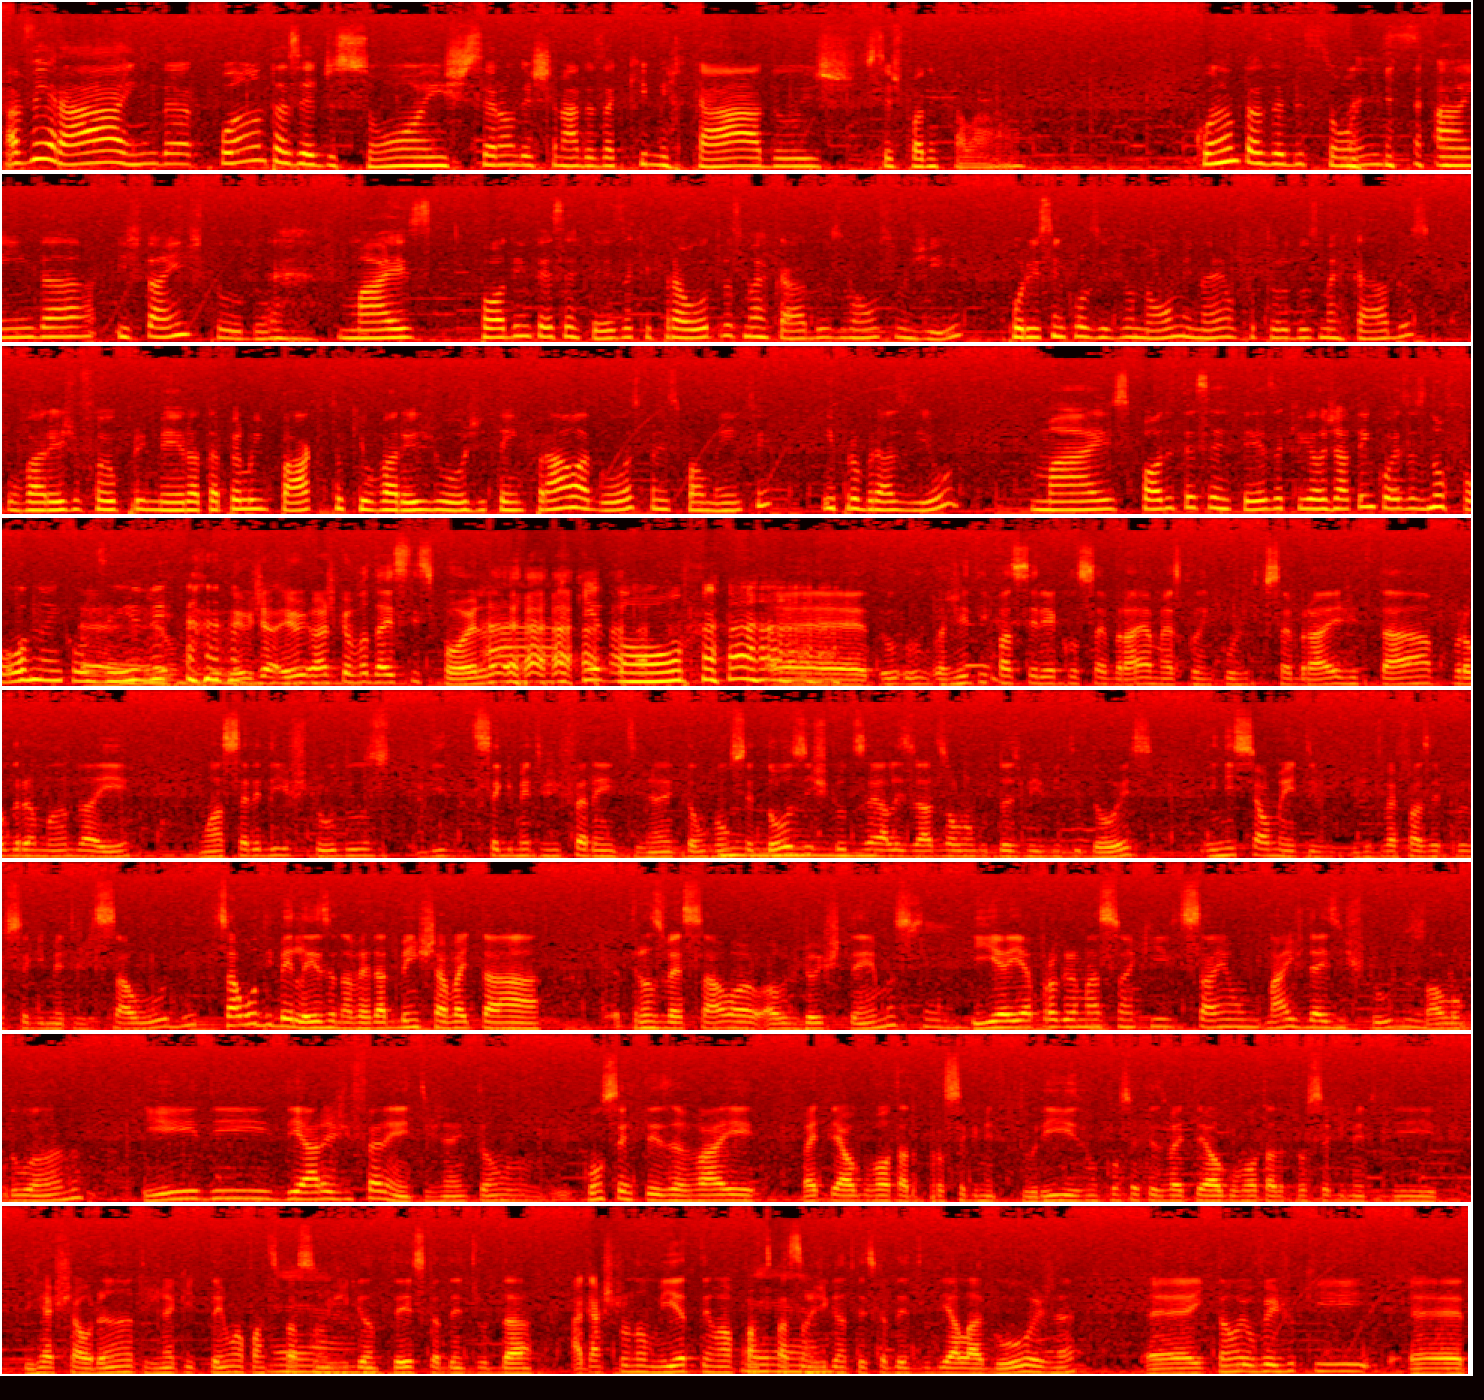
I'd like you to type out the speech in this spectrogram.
Haverá ainda quantas edições serão destinadas a que mercados? Vocês podem falar. Quantas edições ainda está em estudo, mas podem ter certeza que para outros mercados vão surgir. Por isso, inclusive, o nome, né, o futuro dos mercados. O varejo foi o primeiro, até pelo impacto que o varejo hoje tem para Alagoas, principalmente, e para o Brasil. Mas pode ter certeza que eu já tenho coisas no forno, inclusive. É, eu, eu, já, eu, acho que eu vou dar esse spoiler. Ah, que bom! é, a gente, em parceria com o Sebrae, a Mescla em conjunto com o Sebrae, a gente está programando aí uma série de estudos de segmentos diferentes, né? Então vão ser 12 estudos realizados ao longo de 2022. Inicialmente a gente vai fazer para os segmentos de saúde, saúde e beleza, na verdade, bem-estar vai estar tá transversal aos dois temas. Sim. E aí a programação é que saiam mais 10 estudos ao longo do ano e de, de áreas diferentes, né? Então, com certeza vai vai ter algo voltado para o segmento de turismo, com certeza vai ter algo voltado para o segmento de de restaurantes, né, que tem uma participação é. gigantesca dentro da a gastronomia tem uma participação é. gigantesca dentro de Alagoas, né? É, então eu vejo que é,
